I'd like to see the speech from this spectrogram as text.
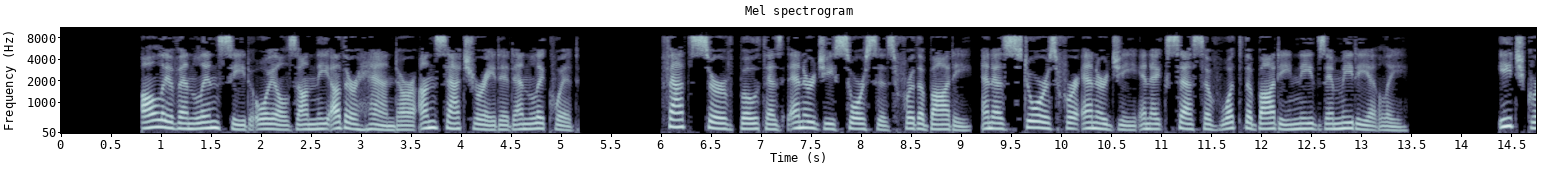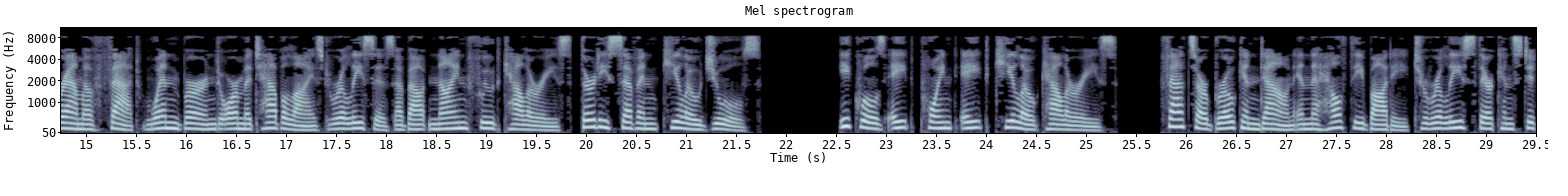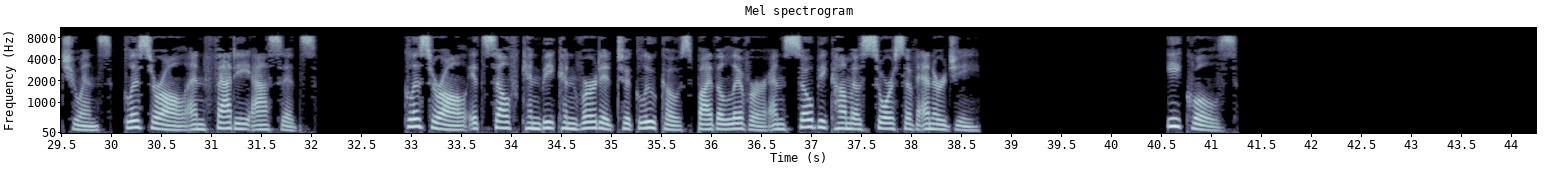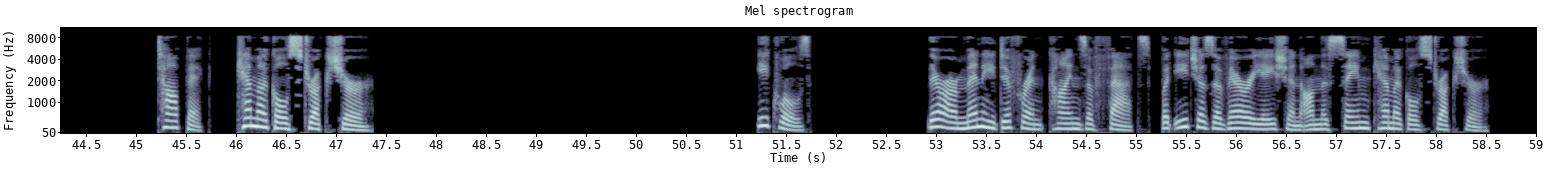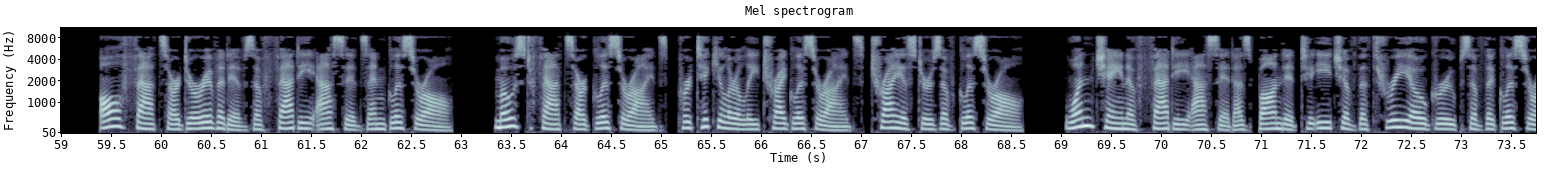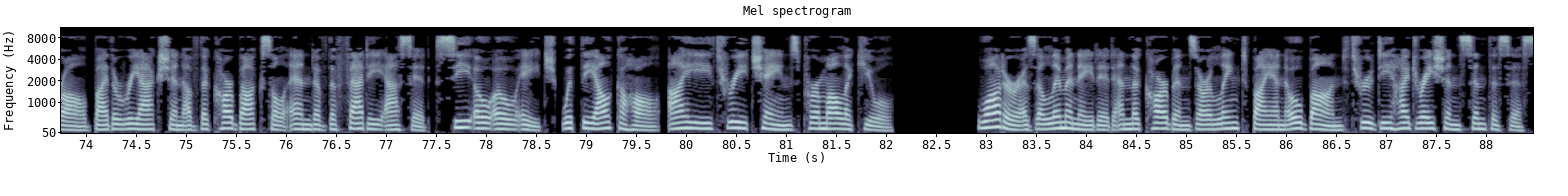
Olive and linseed oils on the other hand are unsaturated and liquid. Fats serve both as energy sources for the body, and as stores for energy in excess of what the body needs immediately. Each gram of fat when burned or metabolized releases about 9 food calories 37 kilojoules. equals 8.8 .8 kilocalories. Fats are broken down in the healthy body to release their constituents, glycerol and fatty acids. Glycerol itself can be converted to glucose by the liver and so become a source of energy. Topic: Chemical structure. Equals there are many different kinds of fats, but each is a variation on the same chemical structure. All fats are derivatives of fatty acids and glycerol. Most fats are glycerides, particularly triglycerides triesters of glycerol. One chain of fatty acid is bonded to each of the three O groups of the glycerol by the reaction of the carboxyl end of the fatty acid COOH with the alcohol, i.e. three chains per molecule. Water is eliminated and the carbons are linked by an O bond through dehydration synthesis.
